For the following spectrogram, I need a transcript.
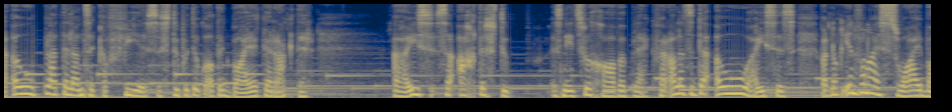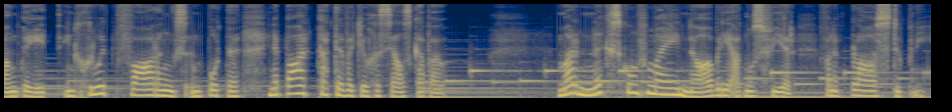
'n Ou plattelandse kafee se stoep het ook altyd baie karakter. 'n huis se agterstoep is net so gawe plek vir alles wat 'n ou huis is wat nog een van daai swaaibanke het en groot varings in potte en 'n paar katte wat jou geselskap hou. Maar niks kom vir my naby die atmosfeer van 'n plaasstoep nie.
